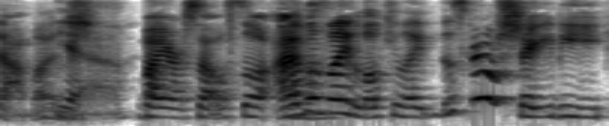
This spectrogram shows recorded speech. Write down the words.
that much Yeah. by ourselves. So I Uh-huh. was like Loki like this girl's shady.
